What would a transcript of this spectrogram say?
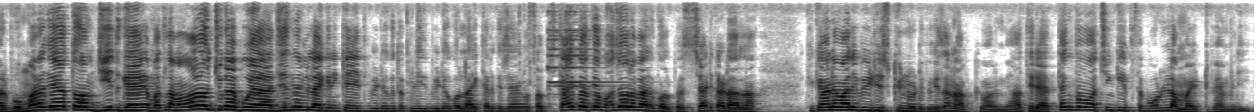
और वो मर गया तो हम जीत गए। मतलब हमारा हो चुका है बोया जिसने भी लाइक नहीं किया इस वीडियो को तो प्लीज़ वीडियो को लाइक करके चैनल को सब्सक्राइब करके बाजू वाला बेल कॉल पर सेट कर डालना। क्योंकि आने वाली वीडियोज़ की नोटिफिकेशन आपके मोबाइल में आती रहे। थैंक फॉर वॉचिंग की सपोर्ट लव माई फैमिली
